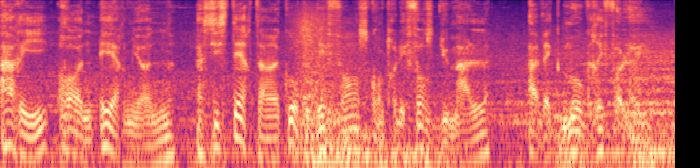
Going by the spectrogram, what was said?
Harry, Ron et Hermione assistèrent à un cours de défense contre les forces du mal avec Maugré Folleuil.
